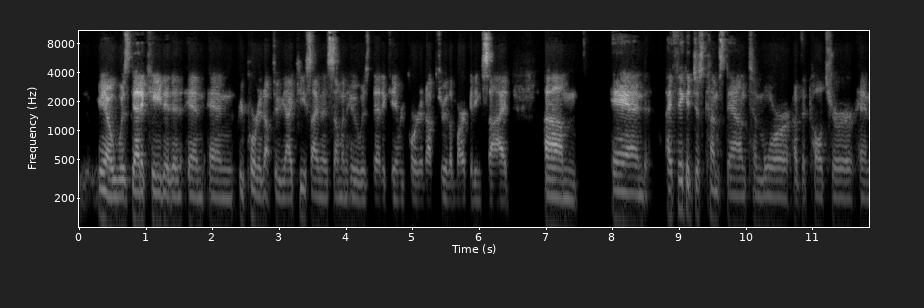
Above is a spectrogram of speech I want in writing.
you know, was dedicated and and, and reported up through the IT side, and then someone who was dedicated and reported up through the marketing side. Um, and I think it just comes down to more of the culture and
